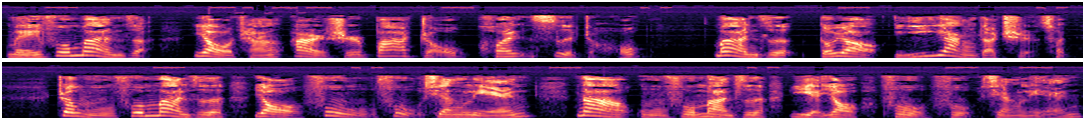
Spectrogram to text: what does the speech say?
每副幔子要长二十八肘，宽四肘。幔子都要一样的尺寸，这五副幔子要副副相连，那五副幔子也要副副相连。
